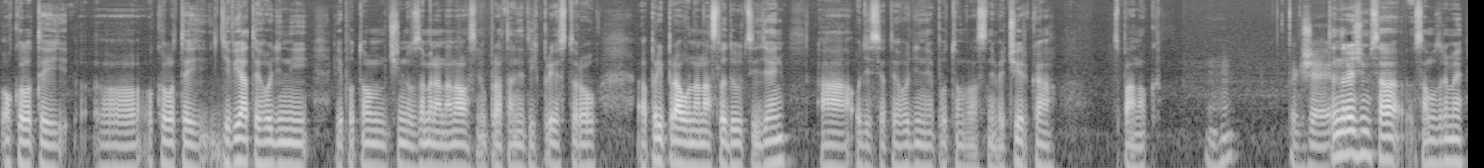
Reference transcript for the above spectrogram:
okolo tej, okolo tej 9. hodiny je potom činnosť zameraná na vlastne upratanie tých priestorov, prípravu na nasledujúci deň a o 10. hodine potom vlastne večierka, spánok. Mm-hmm. Takže... Ten režim sa samozrejme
